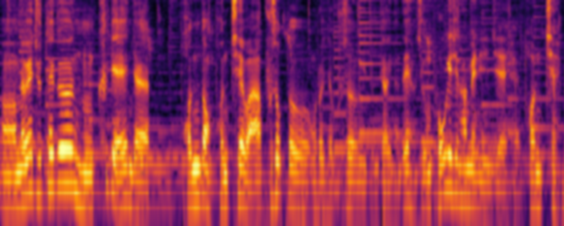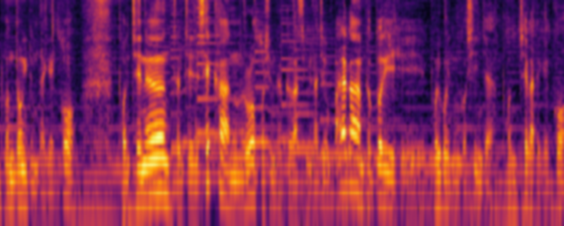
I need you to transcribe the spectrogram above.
어, 매매 주택은 음, 크게 이제 본동, 본체와 부속동으로 이제 구성이 좀 되어 있는데요. 지금 보고 계신 화면이 이제 본체, 본동이 좀 되겠고 본체는 전체 세 칸으로 보시면 될 것 같습니다. 지금 빨간 벽돌이 보이고 있는 것이 이제 본체가 되겠고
